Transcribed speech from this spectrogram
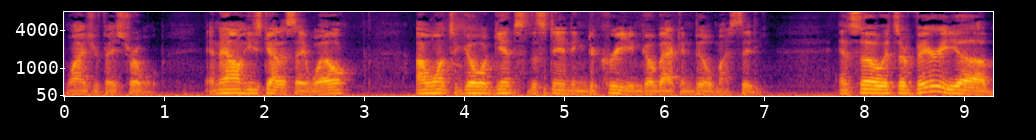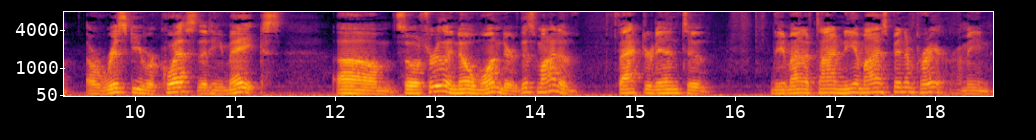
Why is your face troubled? And now he's got to say, Well, I want to go against the standing decree and go back and build my city. And so it's a very uh, a risky request that he makes. Um, so it's really no wonder. This might have factored into the amount of time Nehemiah spent in prayer. I mean,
